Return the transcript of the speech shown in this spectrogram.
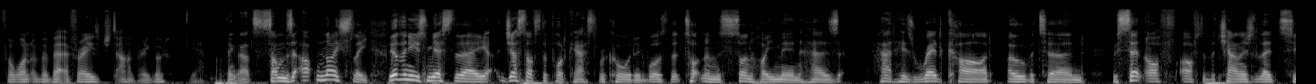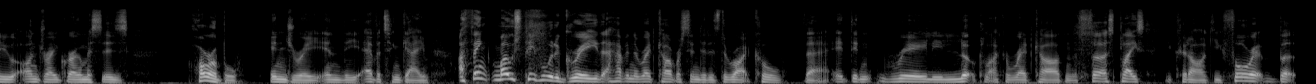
for want of a better phrase, just aren't very good. Yeah, I think that sums it up nicely. The other news from yesterday, just after the podcast recorded, was that Tottenham's Son Heung-min has had his red card overturned. He was sent off after the challenge led to Andre Gomes's horrible injury in the Everton game. I think most people would agree that having the red card rescinded is the right call there. It didn't really look like a red card in the first place. You could argue for it, but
